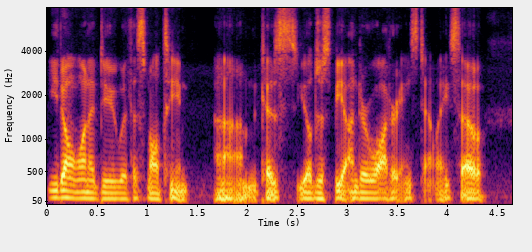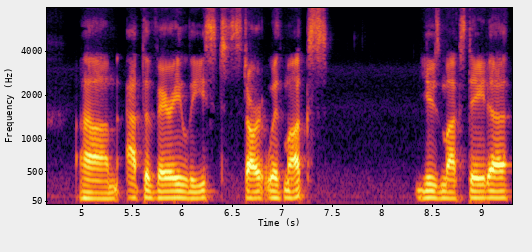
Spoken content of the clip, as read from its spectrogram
you don't want to do with a small team because you'll just be underwater instantly. So um, at the very least, start with Mux, use Mux data,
